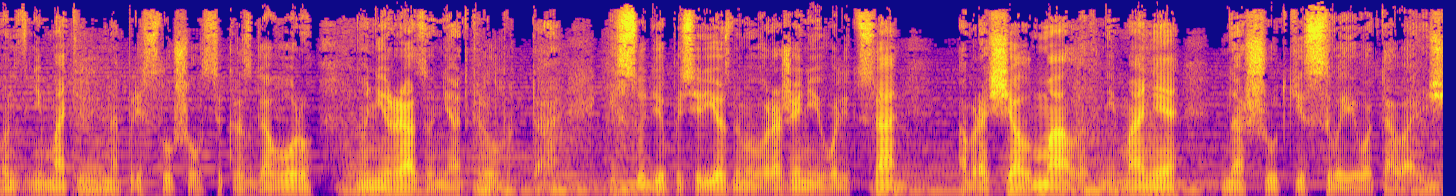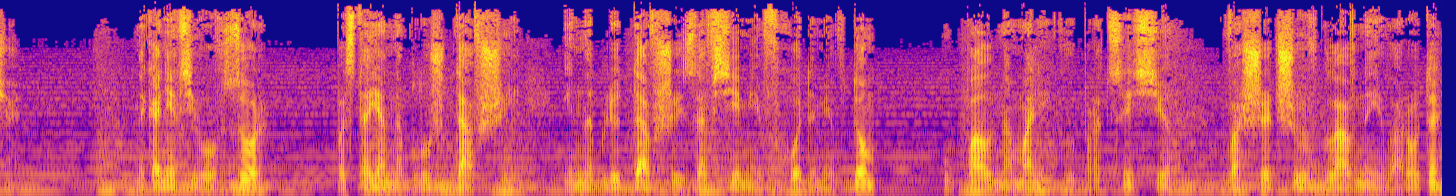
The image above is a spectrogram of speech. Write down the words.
Он внимательно прислушивался к разговору, но ни разу не открыл рта, и, судя по серьезному выражению его лица, обращал мало внимания на шутки своего товарища. Наконец его взор, постоянно блуждавший и наблюдавший за всеми входами в дом, упал на маленькую процессию, вошедшую в главные ворота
